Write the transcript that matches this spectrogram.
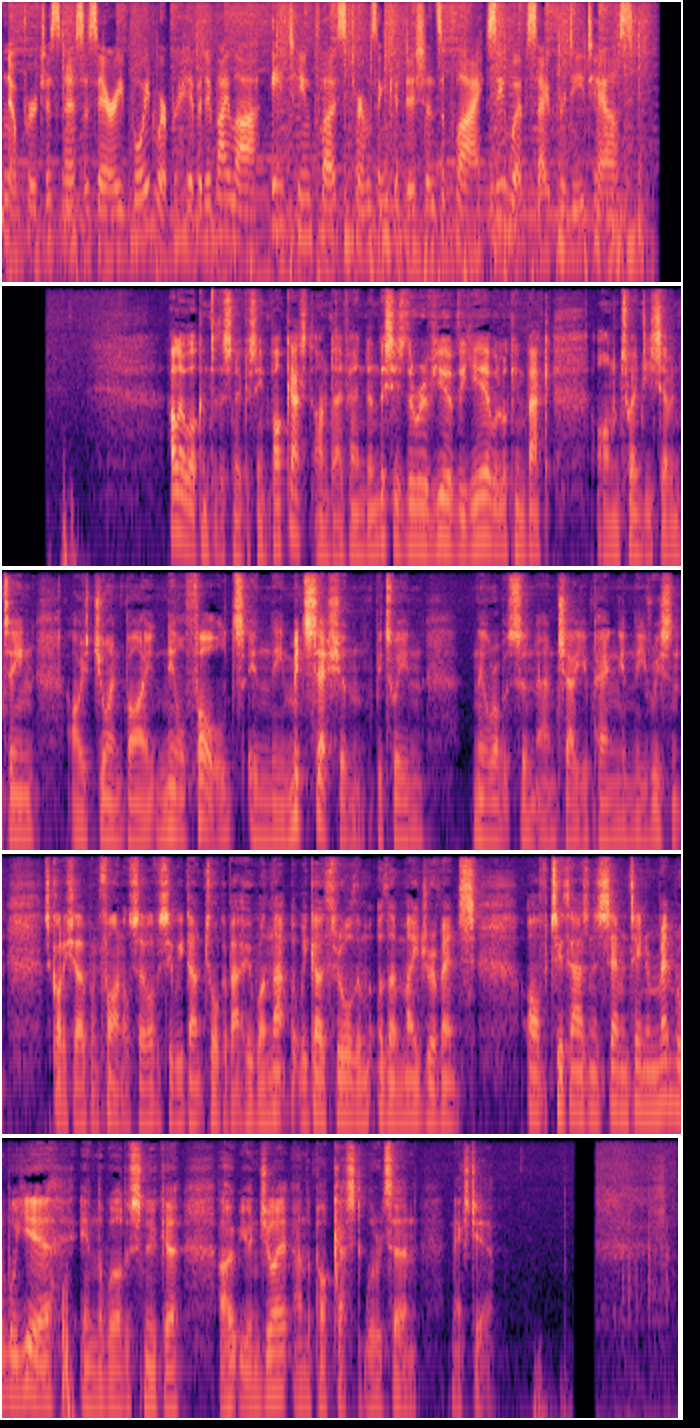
No purchase necessary. Void where prohibited by law. 18 plus terms and conditions apply. See website for details. Hello, welcome to the Snooker Scene podcast. I'm Dave Hendon. This is the review of the year. We're looking back on 2017. I was joined by Neil Foulds in the mid session between Neil Robertson and Cao Yupeng in the recent Scottish Open final. So, obviously, we don't talk about who won that, but we go through all the other major events of 2017, a memorable year in the world of snooker. I hope you enjoy it, and the podcast will return next year.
